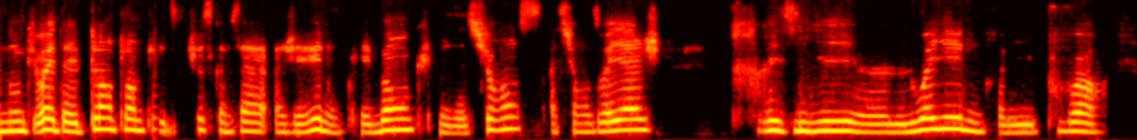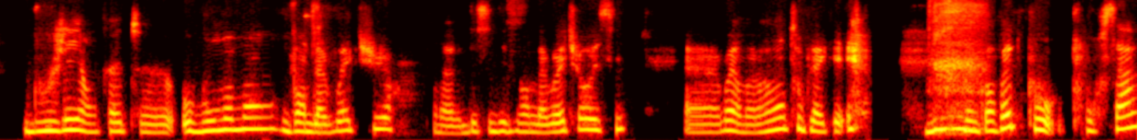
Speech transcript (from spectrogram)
donc, ouais, tu avais plein, plein de petites choses comme ça à gérer. Donc, les banques, les assurances, assurance voyage, résilier le loyer. Donc, il fallait pouvoir bouger en fait euh, au bon moment, vendre la voiture. On a décidé de vendre la voiture aussi. Euh, ouais, on a vraiment tout plaqué. donc en fait, pour, pour ça,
